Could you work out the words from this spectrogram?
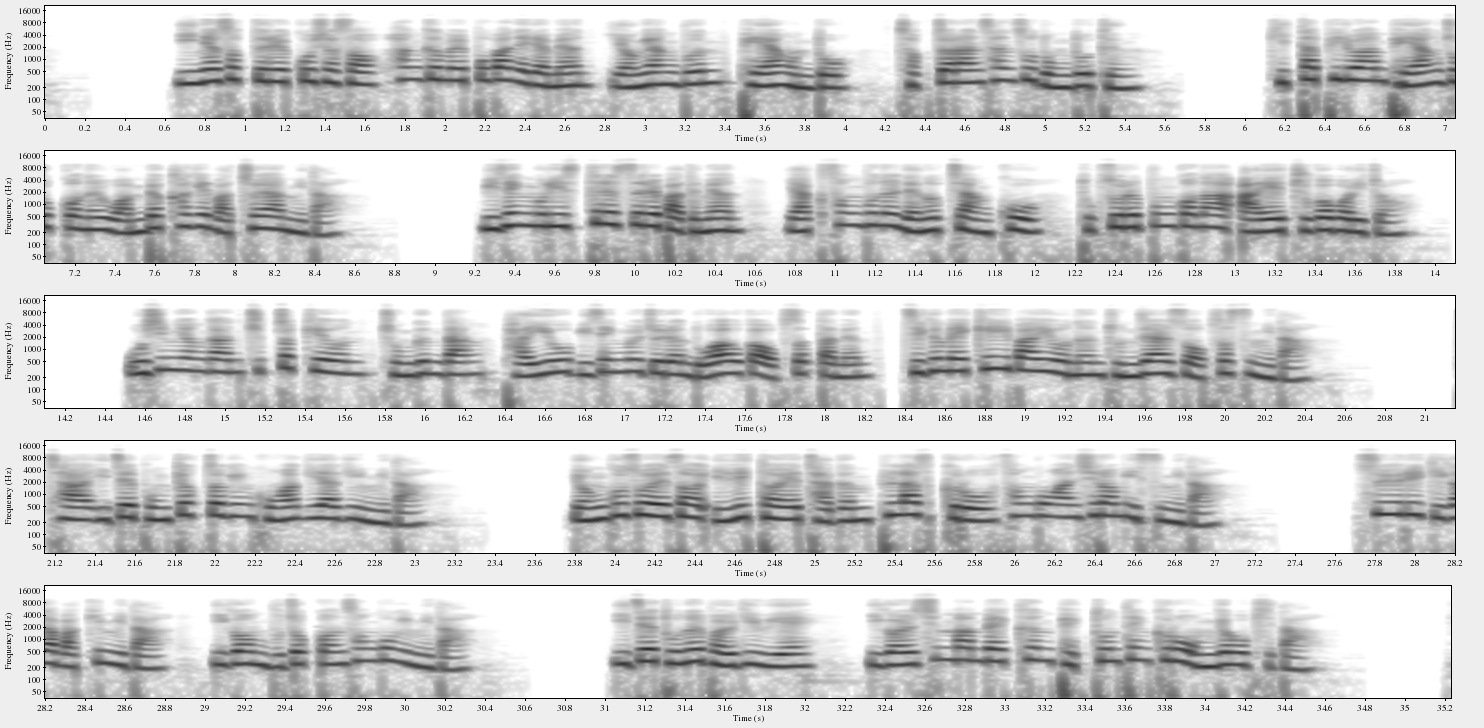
이 녀석들을 꼬셔서 황금을 뽑아내려면 영양분, 배양 온도, 적절한 산소 농도 등 기타 필요한 배양 조건을 완벽하게 맞춰야 합니다. 미생물이 스트레스를 받으면 약 성분을 내놓지 않고 독소를 뿜거나 아예 죽어버리죠. 50년간 축적해온 종근당 바이오 미생물 조련 노하우가 없었다면 지금의 K바이오는 존재할 수 없었습니다. 자, 이제 본격적인 공학 이야기입니다. 연구소에서 1리터의 작은 플라스크로 성공한 실험이 있습니다. 수율이 기가 막힙니다. 이건 무조건 성공입니다. 이제 돈을 벌기 위해 이걸 10만 배 큰 100톤 탱크로 옮겨봅시다.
